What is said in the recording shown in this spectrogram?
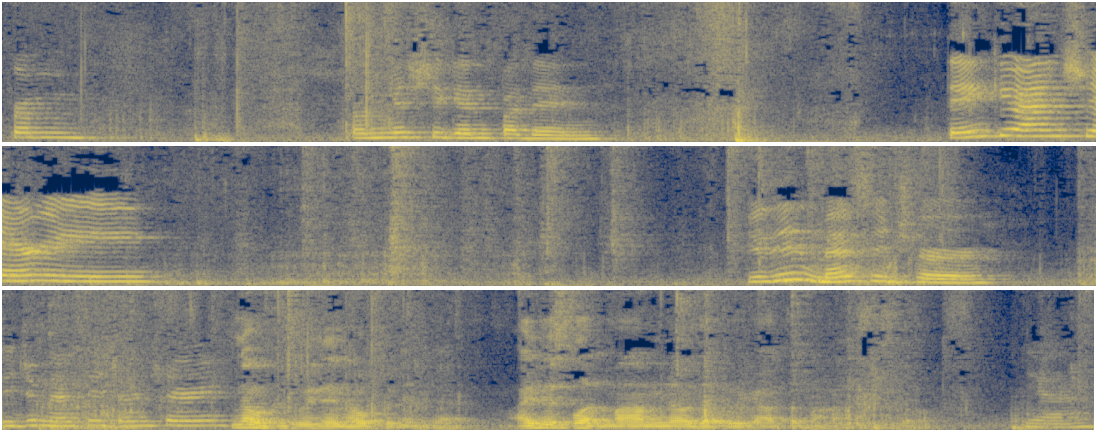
from from Michigan pa din. Thank you, Aunt Sherry. You didn't message her. Did you message Aunt Sherry? No, because we didn't open it yet. I just let mom know that we got the box. So. Yeah.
